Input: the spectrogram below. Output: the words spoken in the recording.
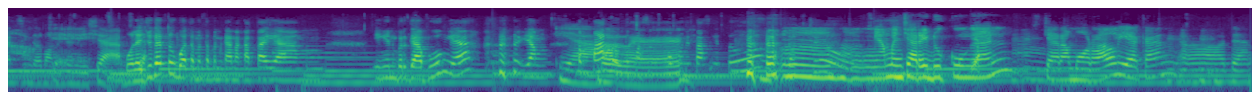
at Single Mom Oke. Indonesia. Boleh juga tuh buat teman-teman kata yang ingin bergabung ya, yang Ya. tepat untuk boleh. masuk ke komunitas itu. Mm, yang mencari dukungan Mm-mm. secara moral ya kan Mm-mm. eh, dan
